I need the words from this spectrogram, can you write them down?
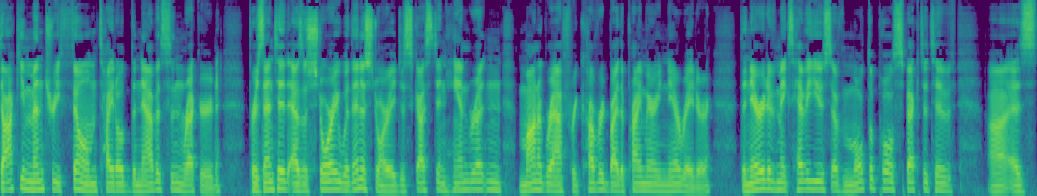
documentary film titled The Navidson Record, presented as a story within a story, discussed in handwritten monograph recovered by the primary narrator. The narrative makes heavy use of multiple speculative uh, as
